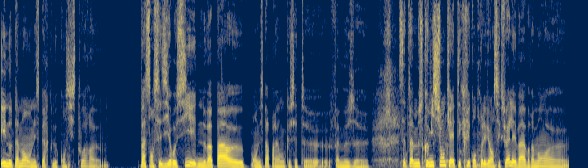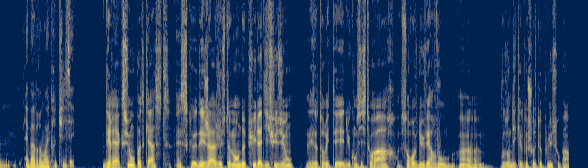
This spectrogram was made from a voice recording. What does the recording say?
Et notamment, on espère que le consistoire euh, va s'en saisir aussi et ne va pas. Euh, on espère par exemple que cette fameuse cette fameuse commission qui a été créée contre les violences sexuelles, elle va vraiment, elle va vraiment être utilisée. Des réactions au podcast? Est-ce que déjà, justement, depuis la diffusion, les autorités du consistoire sont revenues vers vous euh, Vous ont dit quelque chose de plus ou pas?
